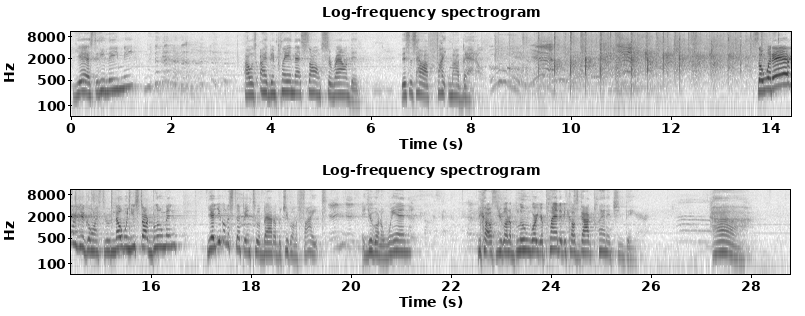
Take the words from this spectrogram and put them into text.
Yes, did he leave me? I was I had been playing that song Surrounded. This is how I fight my battle. So, whatever you're going through, know when you start blooming, yeah, you're going to step into a battle, but you're going to fight. And you're going to win because you're going to bloom where you're planted because God planted you there. Ah,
